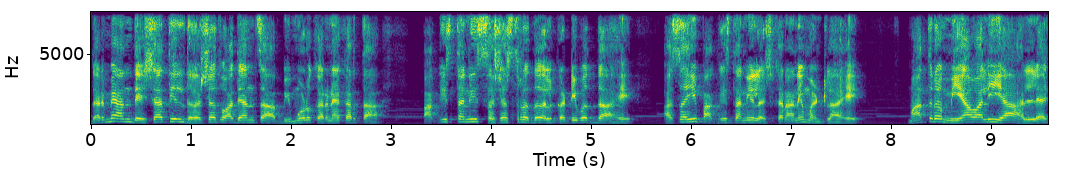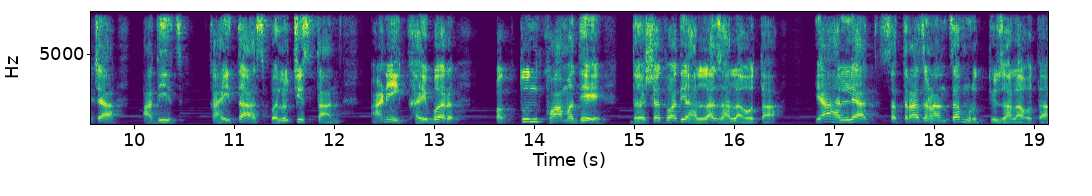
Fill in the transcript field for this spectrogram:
दरम्यान देशातील दहशतवाद्यांचा बिमोड करण्याकरता पाकिस्तानी सशस्त्र दल कटिबद्ध आहे असंही पाकिस्तानी लष्कराने म्हटलं आहे. मात्र मियावाली या हल्ल्याच्या आधीच काही तास बलुचिस्तान आणि खैबर पख्तूनख्वामध्ये दहशतवादी हल्ला झाला होता. या हल्ल्यात सतरा जणांचा मृत्यू झाला होता.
